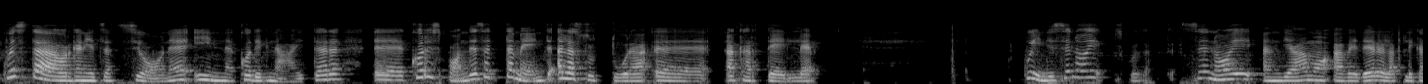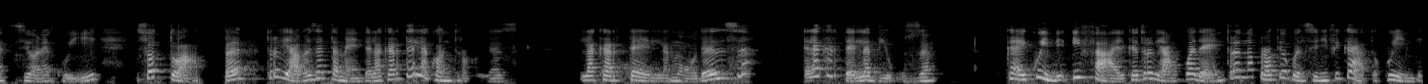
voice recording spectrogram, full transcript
Questa organizzazione in CodeIgniter eh, corrisponde esattamente alla struttura eh, a cartelle. Quindi se noi, scusate, se noi andiamo a vedere l'applicazione qui, sotto app troviamo esattamente la cartella controllers, la cartella models e la cartella views. Ok, quindi i file che troviamo qua dentro hanno proprio quel significato, quindi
